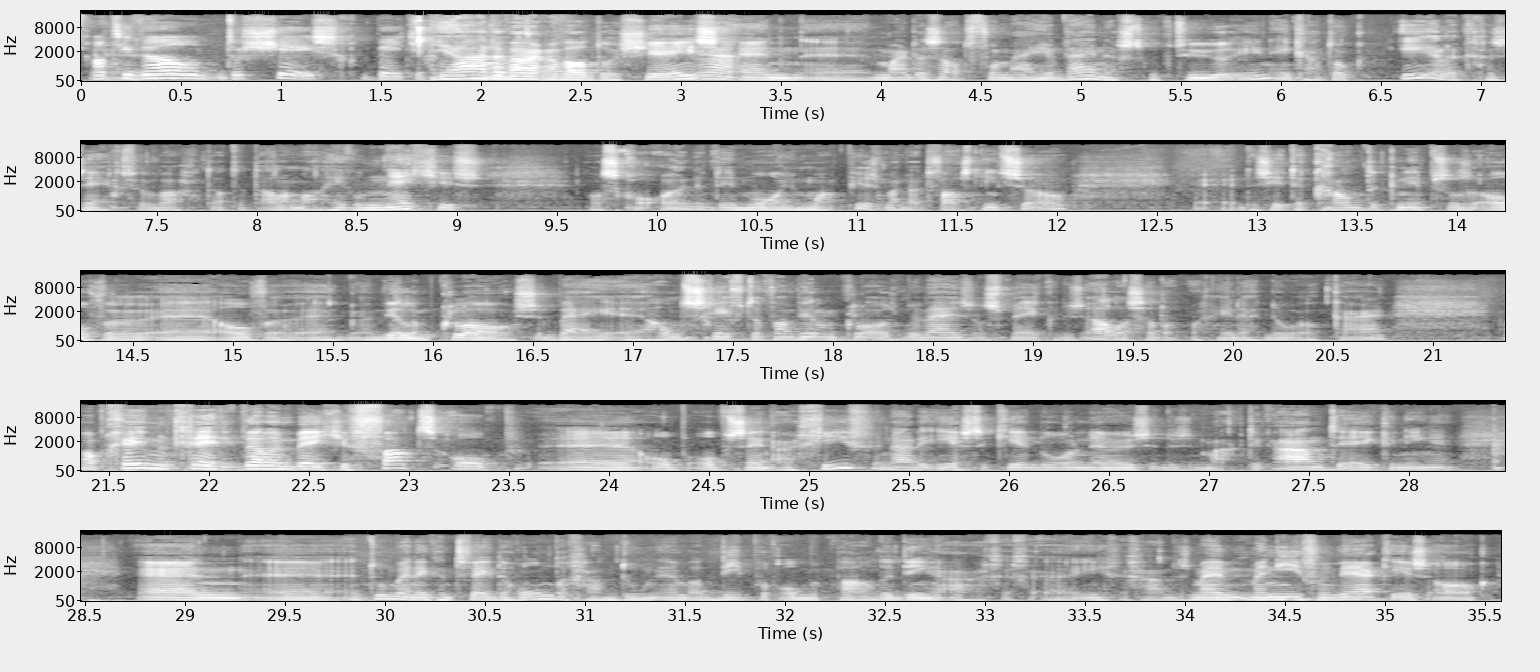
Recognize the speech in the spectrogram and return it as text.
Had hij wel dossiers een beetje? Ja, er waren wel dossiers, Ja. en, uh, maar er zat voor mij weinig structuur in. Ik had ook eerlijk gezegd verwacht dat het allemaal heel netjes was geordend in mooie mapjes, maar dat was niet zo. Uh, er zitten krantenknipsels over, uh, over uh, Willem Kloos bij handschriften van Willem Kloos, bij wijze van spreken. Dus alles zat ook nog heel erg door elkaar. Maar op een gegeven moment kreeg ik wel een beetje vat op, op, op zijn archief. Na de eerste keer doorneuzen, dus maakte ik aantekeningen. En, en, toen ben ik een tweede ronde gaan doen en wat dieper op bepaalde dingen ingegaan. Dus mijn manier van werken is ook:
